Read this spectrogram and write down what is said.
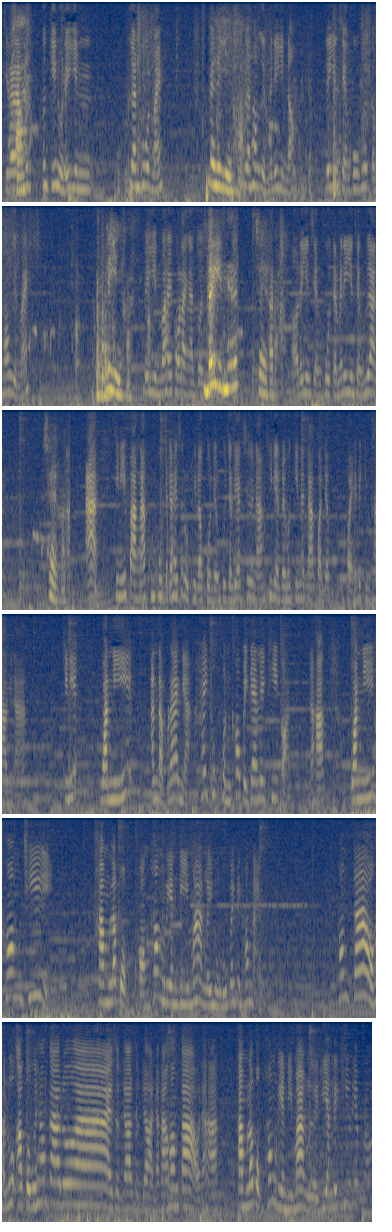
จิรดาค่ะเมื่อเมื่อกี้หนูได้ยินเพื่อนพูดไหม ไม่ได้ยินค่ะ เพื่อนห้องอื่นไม่ได้ยินเนาะได้ยินเสียงครูพูดกับห้องอื่นไหมได้ยินค่ะ ได้ยินว่าให้เขารายงานตัวใช่ไหมได้ยินแค่ใช่ค่ะ อ๋อได้ยินเสียงครูแต่ไม่ได้ยินเสียงเพื่อน ใช่ค่ะ อะทีนี้ฟังนะคุณครูจะให้สรุปทีละคนเดี๋ยวคุณครูจะเรียกชื่อนะที่เรียนไปเมื่อกี้นะจ๊ะก่อนจะปล่อยให้ไปกินข้าวนี่นะ ทีนี้วันนี้อันดับแรกเนี่ยให้ทุกคนเข้าไปแก้เลขที่ก่อนนะคะ วันนี้ห้องที่ ทำระบบของห้องเรียนดีมากเลยหนูรู้ไม่เป็นห้องไหน ห้องเก้าค่ะลูกเอาปรบมือให้ห้องเก้าด้วยสุดยอดสุดยอดนะคะ ห้องเก้านะคะทำระบบห้องเรียนดีมากเลยเรียงเลขที่เรียบร้อย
